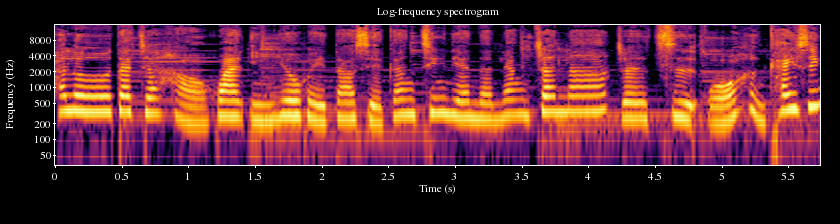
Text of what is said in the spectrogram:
Hello，大家好，欢迎又回到斜杠青年能量站啦！这次我很开心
